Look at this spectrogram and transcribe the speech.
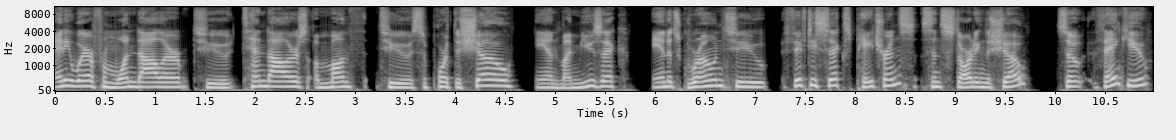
anywhere from $1 to $10 a month to support the show and my music. And it's grown to 56 patrons since starting the show. So thank you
